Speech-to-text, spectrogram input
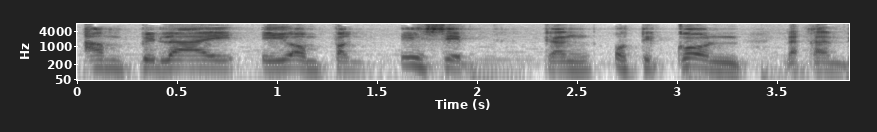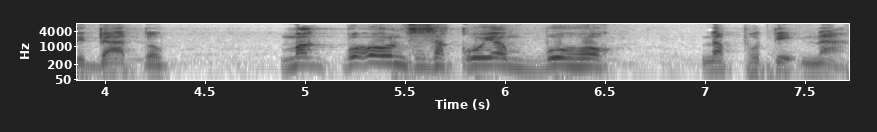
Ang pilay iyo ang pag-isip kang otikon na kandidato. Magpuon sa sakuyang buhok na puti na,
